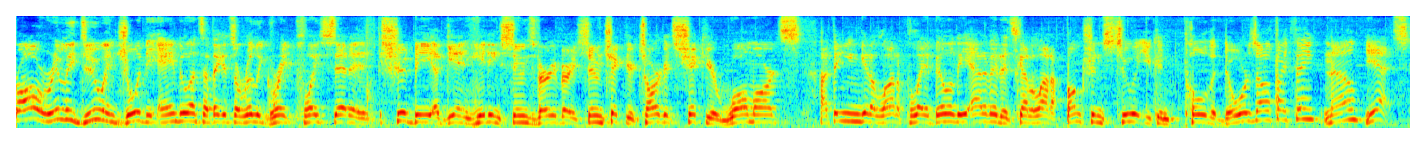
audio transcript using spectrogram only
Overall, really do enjoy the ambulance. I think it's a really great play set. It should be, again, hitting soon, very, very soon. Check your Targets, check your Walmarts. I think you can get a lot of playability out of it. It's got a lot of functions to it. You can pull the doors off, I think. No? Yes.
